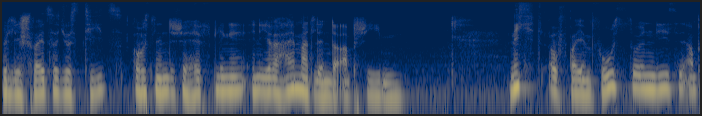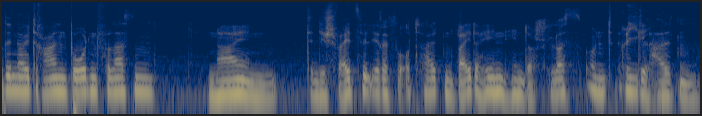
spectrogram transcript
will die Schweizer Justiz ausländische Häftlinge in ihre Heimatländer abschieben. Nicht auf freiem Fuß sollen diese aber den neutralen Boden verlassen. Nein, denn die Schweiz will ihre Verurteilten weiterhin hinter Schloss und Riegel halten.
